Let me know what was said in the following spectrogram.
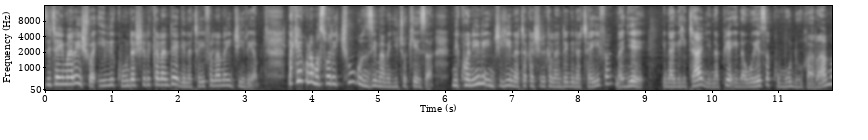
zitaimarishwa ili kuunda shirika la ndege la taifa la Nigeria. Lakini kuna maswali chungu nzima yamejitokeza. Ni kwa nini nchi hii inataka shirika la ndege la taifa, na je, inalihitaji na pia inaweza kumudu gharama?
